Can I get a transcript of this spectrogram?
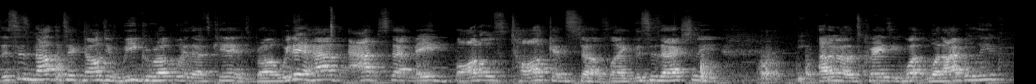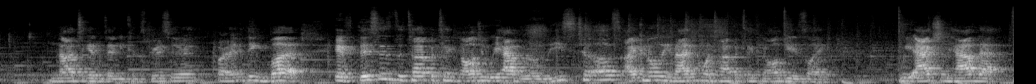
this is not the technology we grew up with as kids, bro. We didn't have apps that made bottles talk and stuff. Like this is actually I don't know, it's crazy. What what I believe, not to get into any conspiracy or, anything, but if this is the type of technology we have released to us, I can only imagine what type of technology is like we actually have that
